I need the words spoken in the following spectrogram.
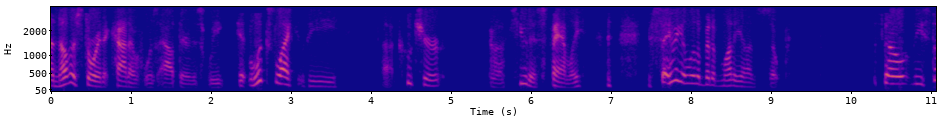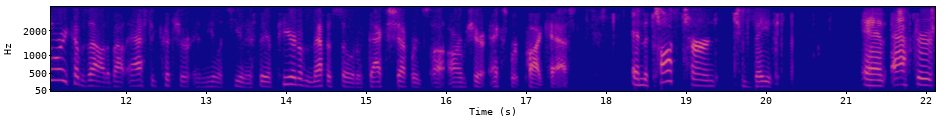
another story that kind of was out there this week. It looks like the uh, Kutcher uh, Kunis family is saving a little bit of money on soap. So the story comes out about Ashton Kutcher and Mila Kunis. They appeared on an episode of Dax Shepard's uh, Armchair Expert podcast, and the talk turned to bathing. And after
